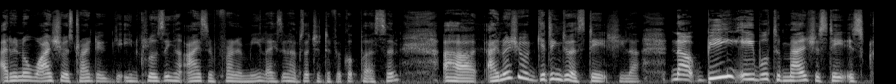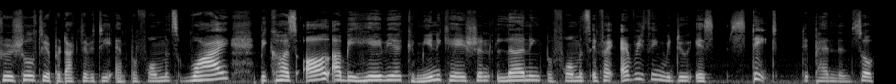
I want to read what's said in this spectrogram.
I don't know why she was trying to get in closing her eyes in front of me, like I'm such a difficult person. Uh, I know you were getting to a state, Sheila. Now, being able to manage your state is crucial to your productivity and performance. Why? Because all our behavior, communication, learning, performance, in fact, everything we do is state dependent. So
